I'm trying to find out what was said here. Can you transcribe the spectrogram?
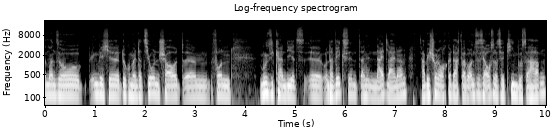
wenn man so irgendwelche Dokumentationen schaut ähm, von Musikern, die jetzt äh, unterwegs sind, dann in Nightlinern, habe ich schon auch gedacht, weil bei uns ist ja auch so, dass wir Teambusse haben,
